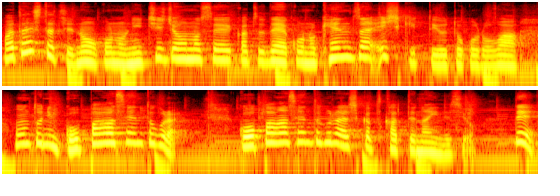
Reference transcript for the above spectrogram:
私たちのこの日常の生活でこの健在意識っていうところは本当に5%ぐらい。5%ぐらいしか使ってないんですよ。で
